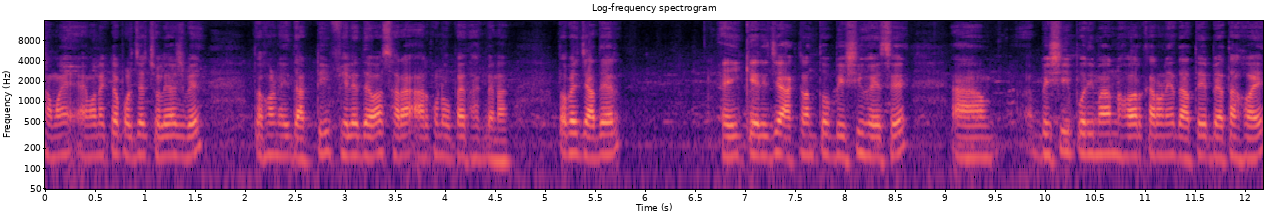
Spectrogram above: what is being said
সময় এমন একটা পর্যায়ে চলে আসবে, তখন এই দাঁতটি ফেলে দেওয়া ছাড়া আর কোনো উপায় থাকবে না। তবে যাদের এই ক্যারিজে আক্রান্ত বেশি হয়েছে বেশি পরিমাণ হওয়ার কারণে দাঁতে ব্যথা হয়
